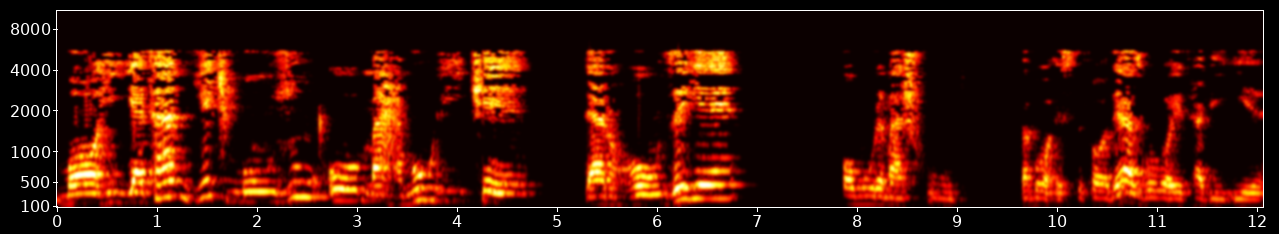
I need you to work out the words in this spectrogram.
ماهیتا یک موضوع و محمولی که در حوزه امور مشهود و با استفاده از قوای طبیعی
